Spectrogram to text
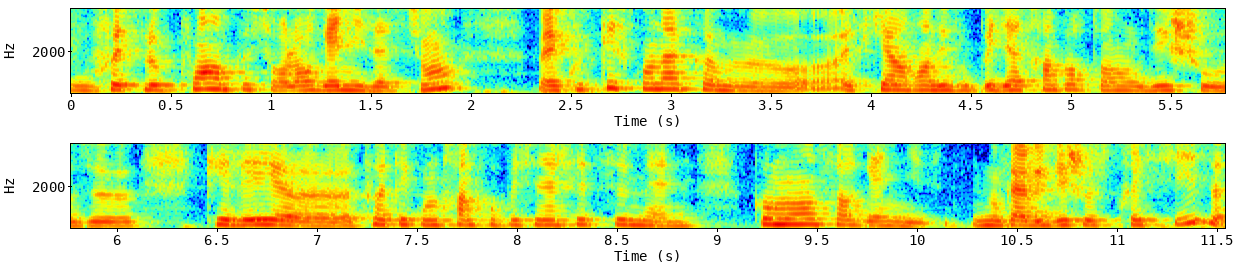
où vous faites le point un peu sur l'organisation. Bah écoute, qu'est-ce qu'on a comme... Euh, est-ce qu'il y a un rendez-vous pédiatre important ou des choses Quelle est, toi, tes contraintes professionnelles cette semaine? Comment on s'organise? Donc avec des choses précises,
